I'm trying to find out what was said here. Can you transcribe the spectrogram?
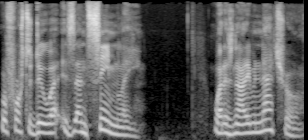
We're forced to do what is unseemly, what is not even natural.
